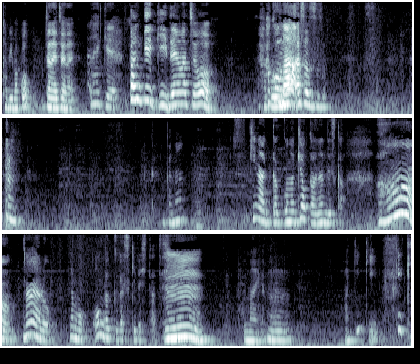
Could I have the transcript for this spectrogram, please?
飛び箱じゃないじゃない 何やっけ？パンケーキ電話帳箱馬。あそうそうそうかな？好きな学校の教科は何ですか？ああなんやろ。うでも音楽が好きでした私。うん。うまいよねうん。パンケーキ？ケーキ。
